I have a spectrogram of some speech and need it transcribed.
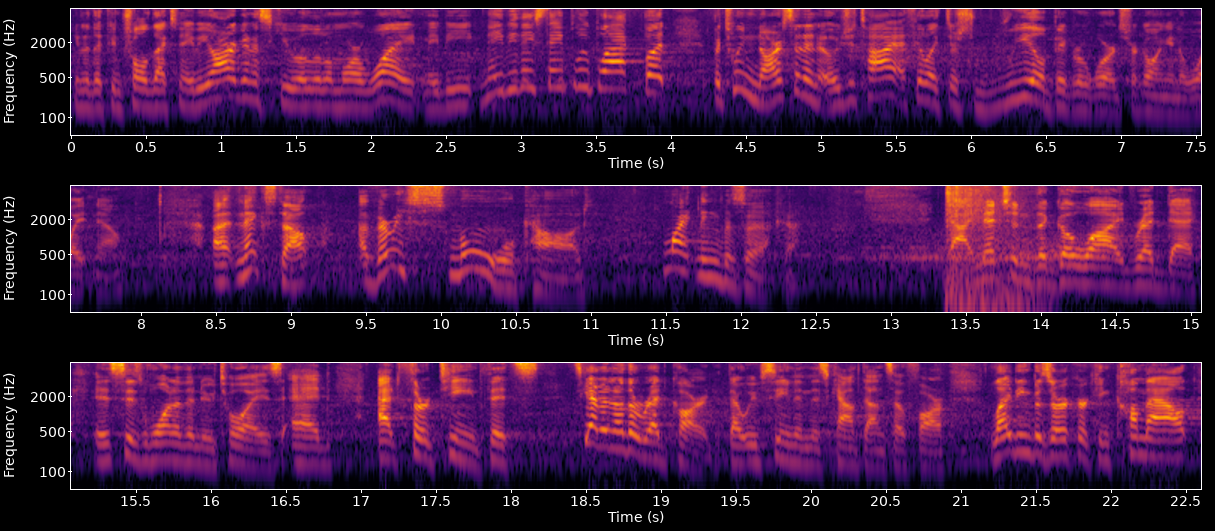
you know, the control decks maybe are going to skew a little more white. Maybe maybe they stay blue-black, but between Narset and Ojutai, I feel like there's real big rewards for going into white now. Uh, next up, a very small card, Lightning Berserker. Yeah, I mentioned the Go Wide red deck. This is one of the new toys, and at 13th, it's it's got another red card that we've seen in this countdown so far. Lightning Berserker can come out.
